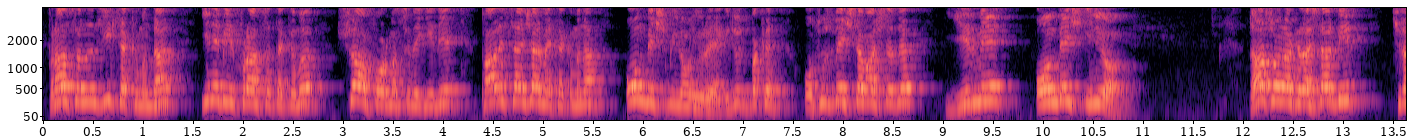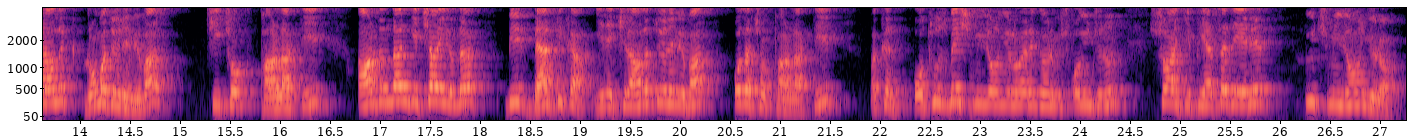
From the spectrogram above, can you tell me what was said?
Fransa'nın Lille takımından yine bir Fransa takımı şu an formasını giydi. Paris Saint Germain takımına 15 milyon euroya gidiyor. Bakın 35'te başladı. 20 15 iniyor. Daha sonra arkadaşlar bir kiralık Roma dönemi var ki çok parlak değil. Ardından geçen yılda bir Benfica yine kiralık dönemi var. O da çok parlak değil. Bakın 35 milyon euroları görmüş oyuncunun şu anki piyasa değeri 3 milyon euro.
